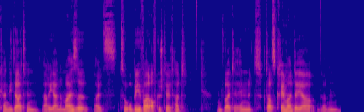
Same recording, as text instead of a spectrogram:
Kandidatin Ariane Meise als zur OB-Wahl aufgestellt hat und weiterhin mit Klaus Krämer, der ja ähm,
